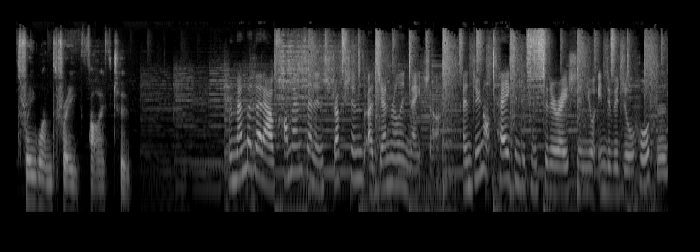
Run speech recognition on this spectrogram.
31352. Remember that our comments and instructions are general in nature and do not take into consideration your individual horses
